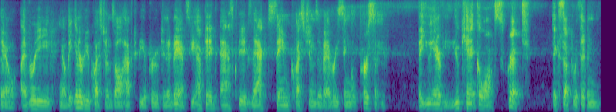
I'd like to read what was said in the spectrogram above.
you know, every, you know, the interview questions all have to be approved in advance. You have to ask the exact same questions of every single person that you interview. You can't go off script except within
